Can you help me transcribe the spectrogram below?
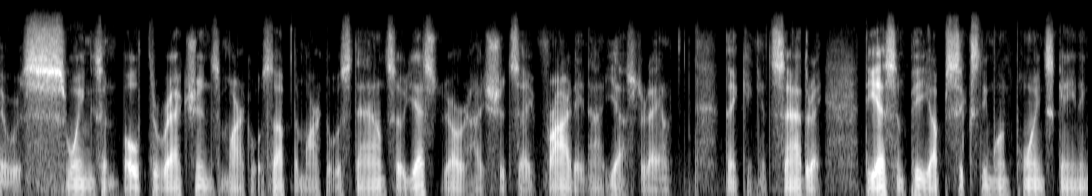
there was swings in both directions. The market was up, the market was down. So yesterday, or I should say Friday, not yesterday. I'm thinking it's Saturday. The S&P up 61 points, gaining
